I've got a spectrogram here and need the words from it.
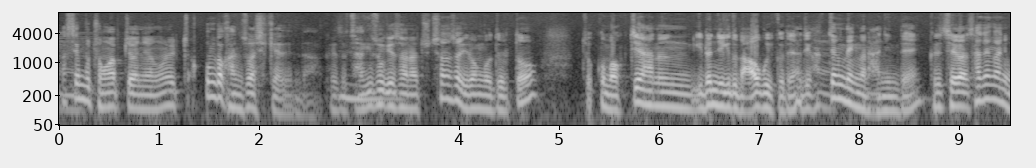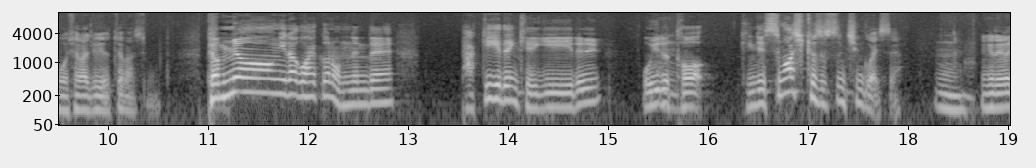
학생부 종합 전형을 조금 더 간소화시켜야 된다. 그래서 자기소개서나 추천서 이런 것들도 조금 억제하는 이런 얘기도 나오고 있거든요. 아직 확정된 건 아닌데. 그래서 제가 사정관님 모셔가지고 여쭤봤습니다. 변명이라고 할 건 없는데 바뀌게 된 계기를 오히려 더 굉장히 승화시켜서 쓴 친구가 있어요. 음. 그러니까 내가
